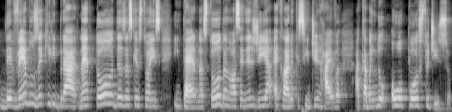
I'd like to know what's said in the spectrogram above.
devemos equilibrar né, todas as questões internas, toda a nossa energia, é claro que sentir raiva acaba indo o oposto disso.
